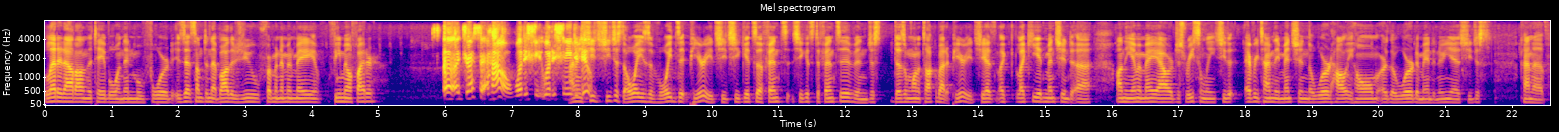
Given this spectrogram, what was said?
let it out on the table, and then move forward. Is that something that bothers you from an MMA female fighter? Uh, address it how? What does she? What does she need I mean, to do? She she just always avoids it. Period. She she gets offensive. She gets defensive and just doesn't want to talk about it. Period. She has like like he had mentioned uh, on the MMA hour just recently. She every time they mention the word Holly Holm or the word Amanda Nunes, she just kind of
